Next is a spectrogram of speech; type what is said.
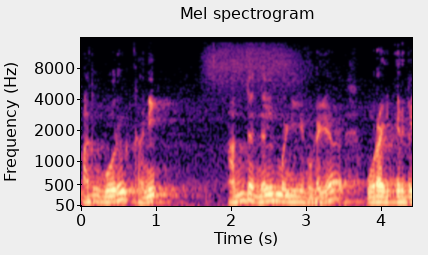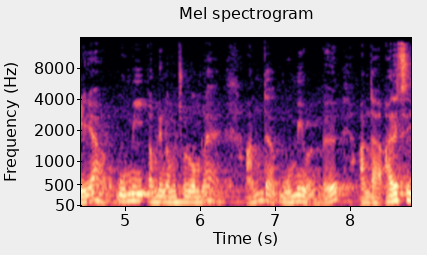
அது ஒரு கனி. அந்த நெல்மணியினுடைய உரை இருக்கு இல்லையா? உமி அப்படின்னு நம்ம சொல்லுவோம்ல. அந்த உமி வந்து அந்த அரிசி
